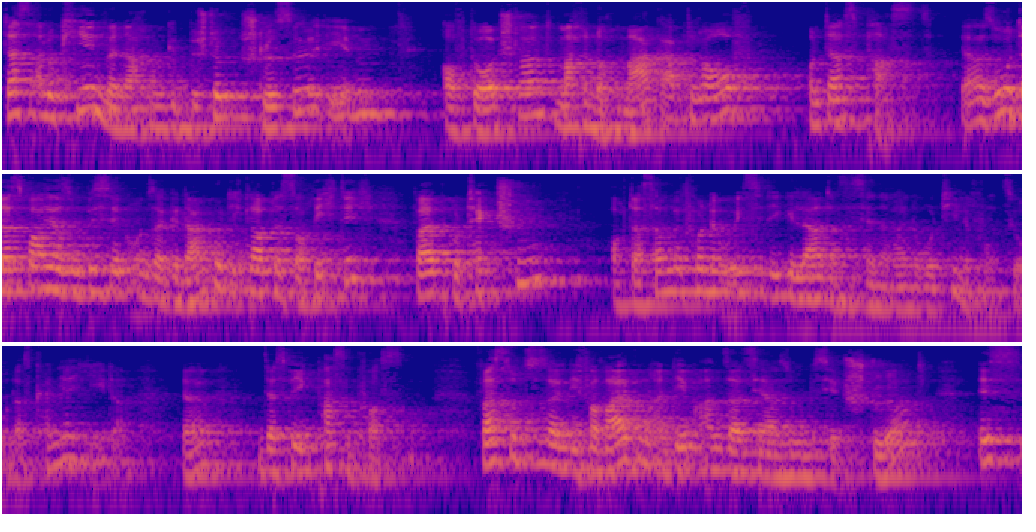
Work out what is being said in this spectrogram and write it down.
das allokieren wir nach einem bestimmten Schlüssel eben auf Deutschland, machen noch Markup drauf und das passt. Ja, so, das war ja so ein bisschen unser Gedanke und ich glaube, das ist auch richtig, weil Protection, auch das haben wir von der OECD gelernt, das ist ja eine reine Routinefunktion, das kann ja jeder. Ja? Deswegen passen Kosten. Was sozusagen die Verwaltung an dem Ansatz ja so ein bisschen stört, ist,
